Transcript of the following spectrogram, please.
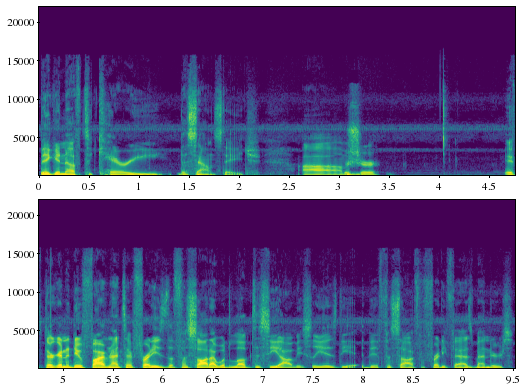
big enough to carry the soundstage. Um, for sure. If they're gonna do Five Nights at Freddy's, the facade I would love to see obviously is the the facade for Freddy Fazbear's.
